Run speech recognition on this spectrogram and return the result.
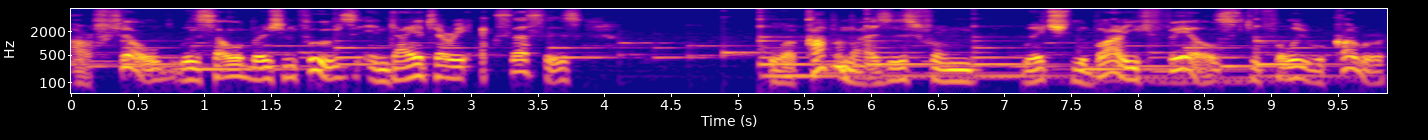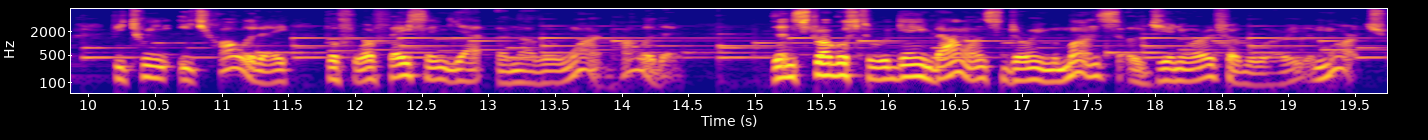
are filled with celebration foods and dietary excesses or compromises from which the body fails to fully recover between each holiday before facing yet another one holiday. then struggles to regain balance during the months of January, February, and March.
